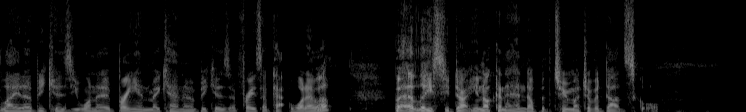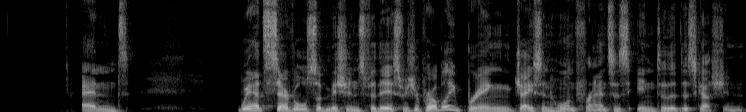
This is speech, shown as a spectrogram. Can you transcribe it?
later because you want to bring in McKenna because it frees up cap, whatever. But at least you don't. You're not going to end up with too much of a dud score. And we had several submissions for this. We should probably bring Jason Horne-Francis into the discussion.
